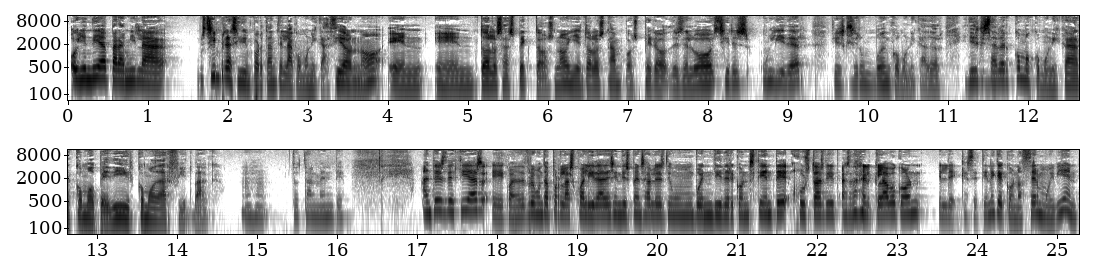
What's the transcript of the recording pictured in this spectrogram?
Hoy en día, para mí, la, siempre ha sido importante la comunicación, ¿no? En, en, todos los aspectos, ¿no? Y en todos los campos. Pero desde luego, si eres un líder, tienes que ser un buen comunicador. Y tienes que saber cómo comunicar, cómo pedir, cómo dar feedback. Totalmente. Antes decías, eh, cuando te pregunta por las cualidades indispensables de un buen líder consciente, justo has, has dado el clavo con el de que se tiene que conocer muy bien.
